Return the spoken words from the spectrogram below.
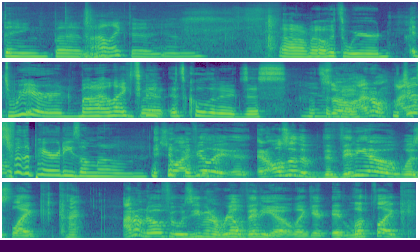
thing, but Mm-hmm. I liked it. And I don't know. It's weird, it's weird, but I liked but it. it's cool that it exists. That's So okay. I don't I Just don't- for the parodies alone. So I feel like, and also the the video was like kind. I don't know if it was even a real video. Like it, it looked like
